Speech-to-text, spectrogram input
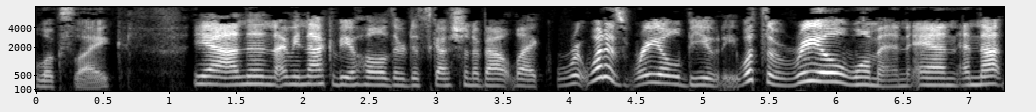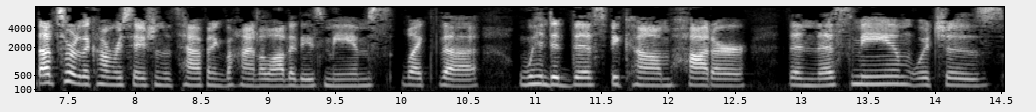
looks like. Yeah, and then I mean that could be a whole other discussion about like r- what is real beauty? What's a real woman? And and that that's sort of the conversation that's happening behind a lot of these memes, like the when did this become hotter than this meme, which is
